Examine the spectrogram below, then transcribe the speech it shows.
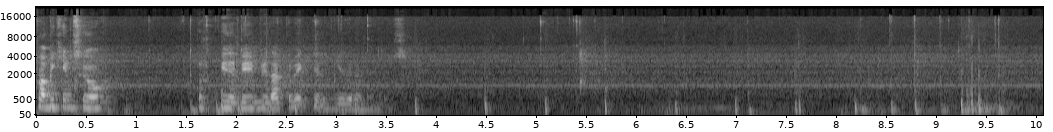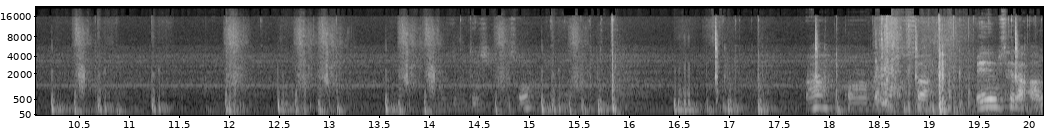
Tabii kimse yok. Dur bir, bir, bir dakika bekleyelim gelir hemen. birisi. Ah. Benim selam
